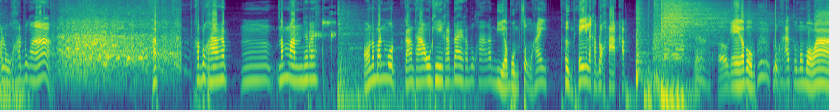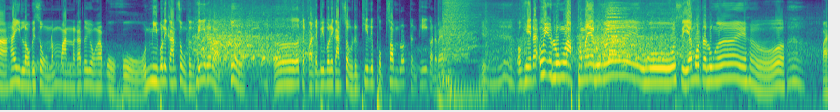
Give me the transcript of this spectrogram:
ฮัลโหลครับลูกค้าครับ ครับลูกค้าครับ อืมน้ำมันใช่ไหมอ๋อน้ำมันหมดกลางทางโอเคครับได้ครับลูกค้าครับเดี๋ยวผมส่งให้ถึงที่เลยครับลูกค้าครับโอเคครับผม ลูกค้าโทรมาบอกว่าให้เราไปส่งน้ำมันนะครับทุกยงครับ โอ้โหมีบริการส่งถึงที่ด้วยเหรอเออแต่ก่อนจะมีบริการส่งถึงที่ผมซ่อมรถถึงที่ก่อนนะแม่ โอเคได้ อุ้ยลุงหลับทำไมอะลุงเอ้ย โอ้โห เสียหมดอะลุงเอ้ยโอ้โห ไป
